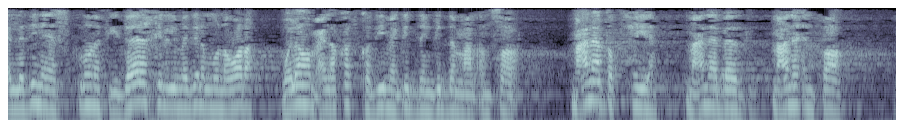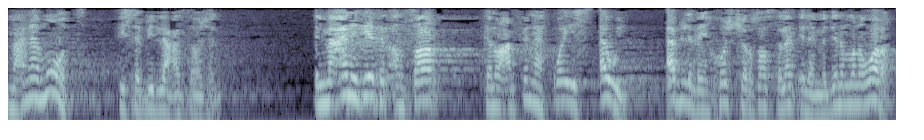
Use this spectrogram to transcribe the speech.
الذين يسكنون في داخل المدينة المنورة ولهم علاقات قديمة جدا جدا مع الأنصار. معناه تضحية معناه بذل معناه إنفاق معناه موت في سبيل الله عز وجل. المعاني ديت الأنصار كانوا عارفينها كويس قوي قبل ما يخش الرسول صلى الله عليه وسلم إلى المدينة المنورة.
